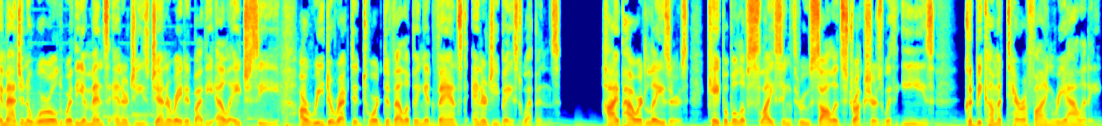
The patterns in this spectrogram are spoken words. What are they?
Imagine a world where the immense energies generated by the LHC are redirected toward developing advanced energy-based weapons. High-powered lasers, capable of slicing through solid structures with ease, could become a terrifying reality.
